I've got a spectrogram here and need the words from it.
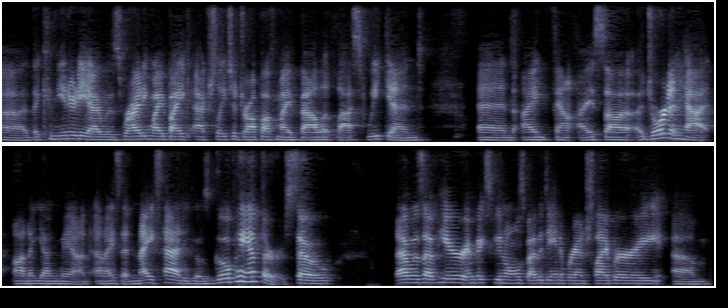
uh, the community. I was riding my bike actually to drop off my ballot last weekend, and I found I saw a Jordan hat on a young man, and I said, "Nice hat." He goes, "Go Panthers!" So that was up here in Bixby Knolls by the Dana Branch Library. Um,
